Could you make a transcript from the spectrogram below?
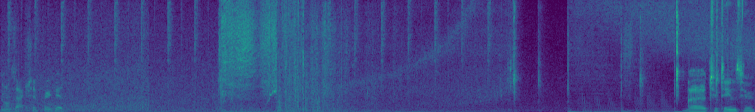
it was actually pretty good. Uh, two teams here.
